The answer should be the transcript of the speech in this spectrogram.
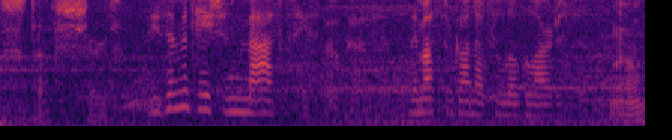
Stuffed shirt. These invitation masks he spoke of. They must have gone out to local artisans. Well,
